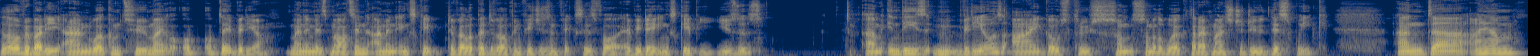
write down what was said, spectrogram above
Hello everybody and welcome to my update video. My name is Martin. I'm an Inkscape developer developing features and fixes for everyday Inkscape users. Um, in these videos I go through some, some of the work that I've managed to do this week and uh, I am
